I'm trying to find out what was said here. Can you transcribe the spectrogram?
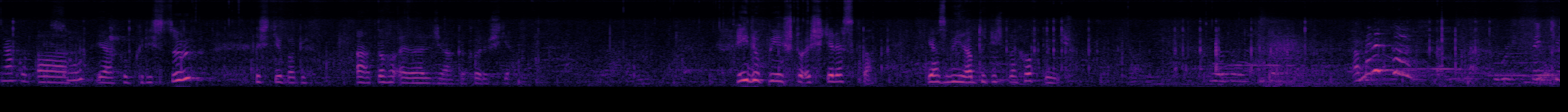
Nějakou a krysu? nějakou Kristu. Ještě pak a toho energiáka konečně. Hej, dopiješ to ještě dneska. Já sbírám totiž plechovky, víš. Amerika! Pěti.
